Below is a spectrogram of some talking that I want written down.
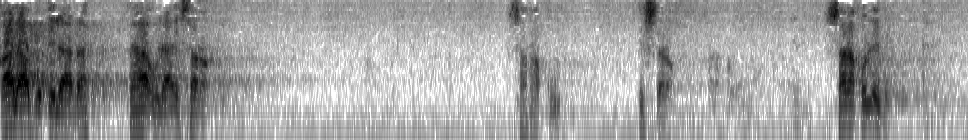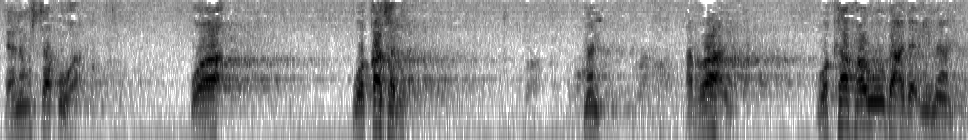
قال أبو قلابة فهؤلاء سرقوا. سرقوا؟ إيش سرقوا؟ سرقوا الإبل لأنهم استرقوها و وقتلوا. من؟ الراعي. وكفروا بعد إيمانهم.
